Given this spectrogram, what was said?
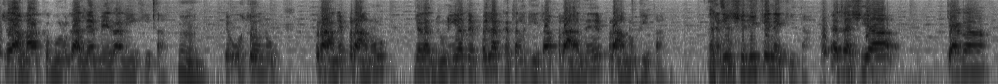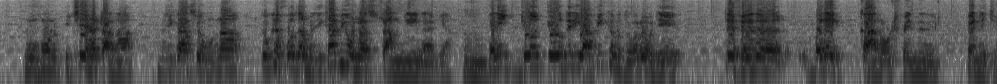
ਚੜਾਵਾ ਕਬੂਲ ਕਰ ਲਿਆ ਮੇਰਾ ਨਹੀਂ ਕੀਤਾ। ਹੂੰ। ਤੇ ਉਸ ਤੋਂ ਉਹਨੂੰ ਭਰਾ ਨੇ ਭਰਾ ਨੂੰ ਜਿਹੜਾ ਦੁਨੀਆ ਤੇ ਪਹਿਲਾ ਕਤਲ ਕੀਤਾ ਭਰਾ ਨੇ ਭਰਾ ਨੂੰ ਕੀਤਾ। ਯਾਨੀ। ਸ਼ਰੀਕੇ ਨੇ ਕੀਤਾ। ਰਸ਼ੀਆ ਚਾਈਨਾ ਨੂੰ ਹੁਣ ਪਿੱਛੇ ਹਟਾਣਾ ਅਮਰੀਕਾ ਸੇ ਹੋਣਾ ਕਿਉਂਕਿ ਖੁਦ ਅਮਰੀਕਾ ਵੀ ਉਹਨਾਂ ਸਟਰੋਂਗ ਨਹੀਂ ਰਹਿ ਗਿਆ। ਯਾਨੀ ਜੋ ਚੌਧਰੀ ਆਪ ਹੀ ਕਮਜ਼ੋਰ ਹੋ ਜੇ ਤੇ ਫਿਰ ਬੜੇ ਘਰ ਉੱਠ ਪੈਂਦੇ ਨੇ ਪਿੰਡ 'ਚ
